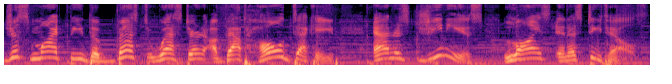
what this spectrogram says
just might be the best Western of that whole decade and its genius lies in its details.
